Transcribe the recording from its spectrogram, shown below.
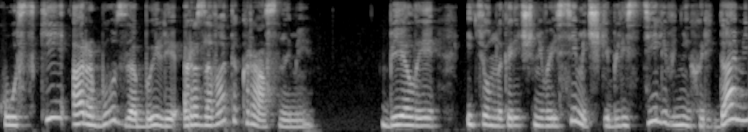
Куски арбуза были розовато-красными. Белые и темно-коричневые семечки блестели в них рядами,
